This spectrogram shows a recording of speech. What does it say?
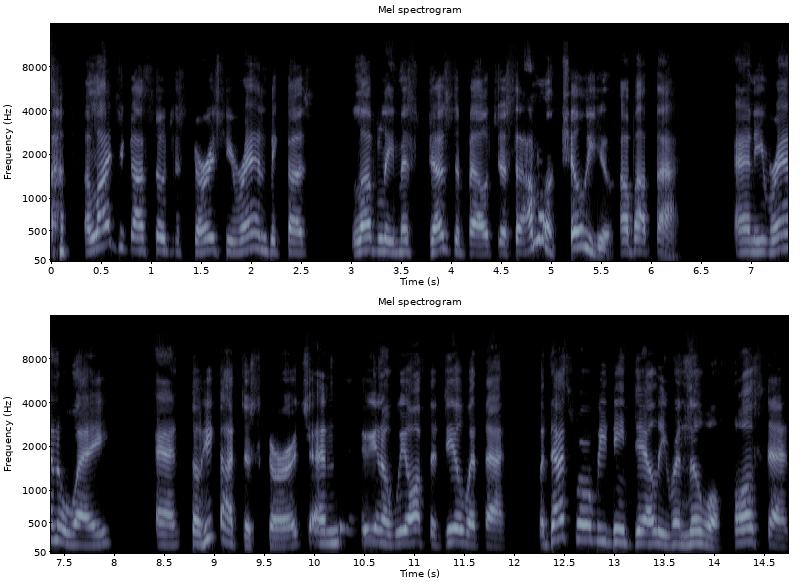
Elijah got so discouraged he ran because lovely Miss Jezebel just said, "I'm going to kill you." How about that? And he ran away, and so he got discouraged. And you know we all have to deal with that. But that's where we need daily renewal. Paul said,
